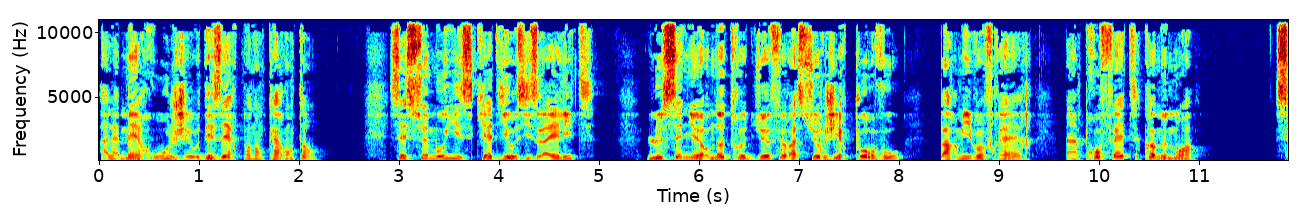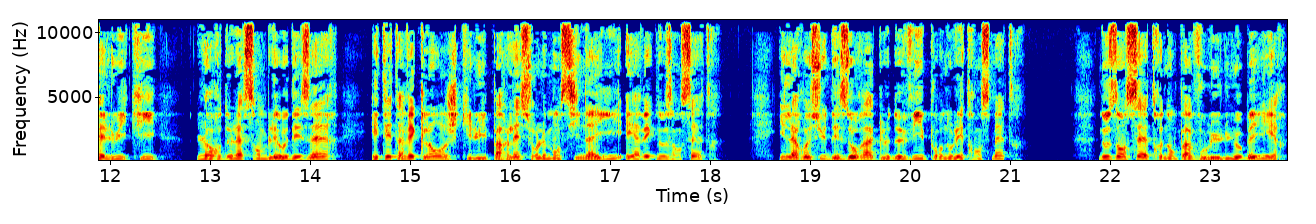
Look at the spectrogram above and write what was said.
à la mer Rouge et au désert pendant quarante ans. C'est ce Moïse qui a dit aux Israélites, le Seigneur notre Dieu fera surgir pour vous, parmi vos frères, un prophète comme moi. C'est lui qui, lors de l'assemblée au désert, était avec l'ange qui lui parlait sur le mont Sinaï et avec nos ancêtres. Il a reçu des oracles de vie pour nous les transmettre. Nos ancêtres n'ont pas voulu lui obéir,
